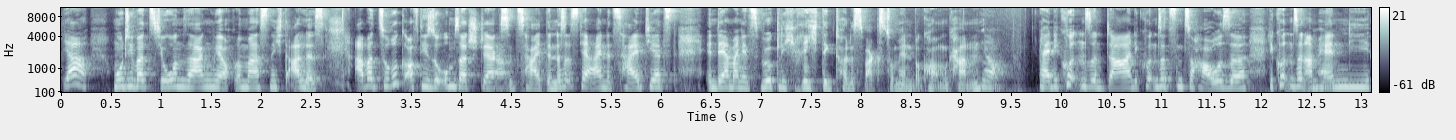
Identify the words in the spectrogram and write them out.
Ja, Motivation sagen wir auch immer ist nicht alles. Aber zurück auf diese umsatzstärkste ja. Zeit, denn das ist ja eine Zeit jetzt, in der man jetzt wirklich richtig tolles Wachstum hinbekommen kann. Ja. Ja, die Kunden sind da, die Kunden sitzen zu Hause, die Kunden sind am Handy,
